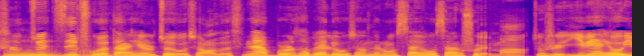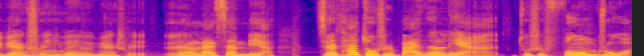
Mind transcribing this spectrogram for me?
是最基础的，嗯但是也是最有效的。现在不是特别流行那种三油三水嘛，就是一遍油一遍水，嗯一遍油一遍水，然后来三遍。其实它就是把你的脸就是封住，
